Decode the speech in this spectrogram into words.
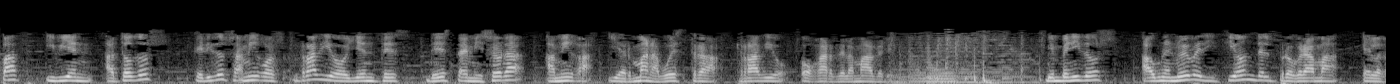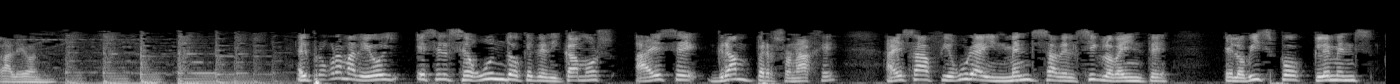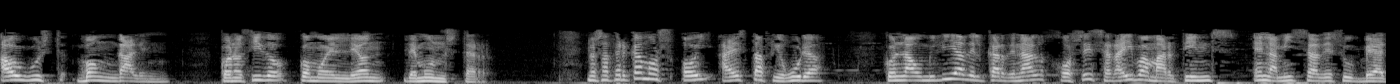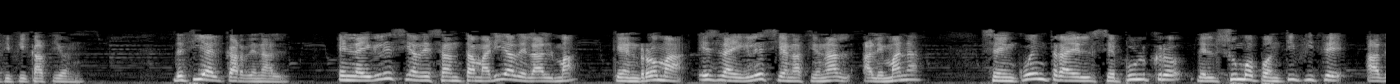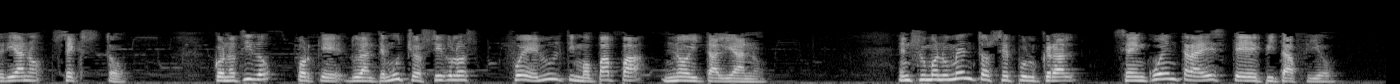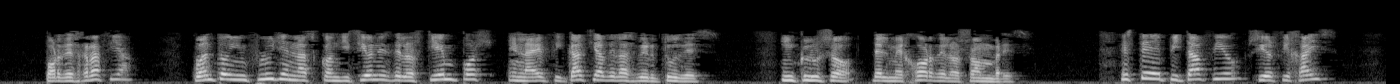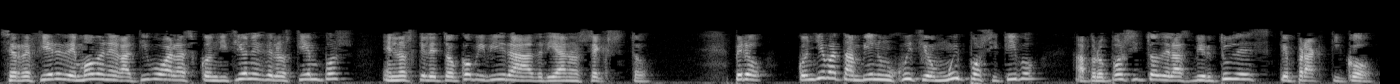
paz y bien a todos, queridos amigos radio oyentes de esta emisora, amiga y hermana vuestra, Radio Hogar de la Madre. Bienvenidos a una nueva edición del programa El Galeón. El programa de hoy es el segundo que dedicamos a ese gran personaje, a esa figura inmensa del siglo XX, el obispo Clemens August von Galen, conocido como el León de Münster. Nos acercamos hoy a esta figura con la humilía del cardenal José Saraiva Martins en la misa de su beatificación. Decía el cardenal, en la iglesia de Santa María del Alma, que en Roma es la iglesia nacional alemana, se encuentra el sepulcro del sumo pontífice Adriano VI, conocido porque durante muchos siglos fue el último papa no italiano. En su monumento sepulcral se encuentra este epitafio. Por desgracia, cuánto influyen las condiciones de los tiempos en la eficacia de las virtudes, incluso del mejor de los hombres. Este epitafio, si os fijáis, se refiere de modo negativo a las condiciones de los tiempos en los que le tocó vivir a Adriano VI, pero conlleva también un juicio muy positivo a propósito de las virtudes que practicó,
